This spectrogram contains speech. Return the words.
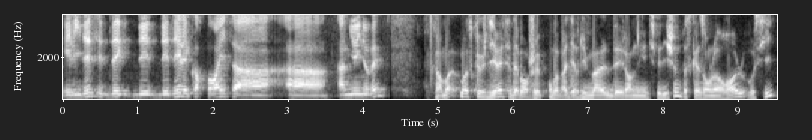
et l'idée c'est d'aider les corporates à, à, à mieux innover? Alors moi, moi, ce que je dirais, c'est d'abord, on va pas dire du mal des Learning Expeditions parce qu'elles ont leur rôle aussi.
